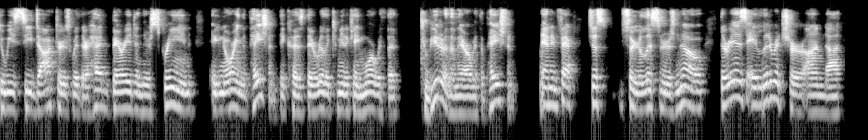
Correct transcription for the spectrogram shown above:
do we see doctors with their head buried in their screen, ignoring the patient because they're really communicating more with the computer than they are with the patient? And in fact, just so your listeners know, there is a literature on uh,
